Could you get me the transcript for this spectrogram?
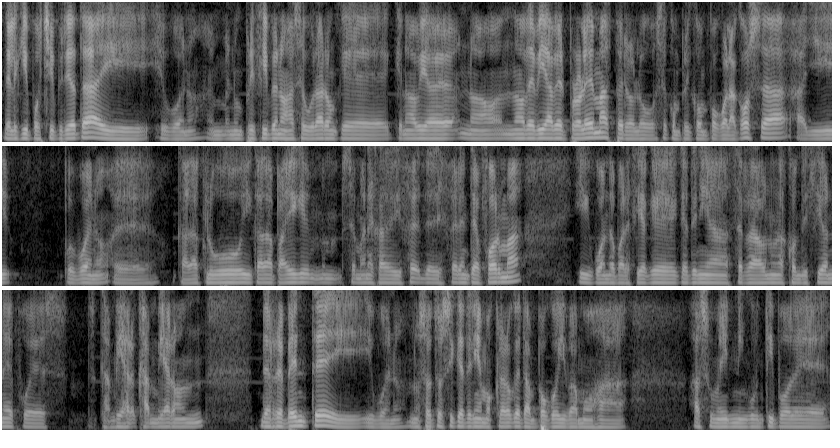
del equipo chipriota y, y bueno, en, un principio nos aseguraron que, que no, había, no, no, debía haber problemas, pero luego se complicó un poco la cosa. Allí pues bueno, eh, cada club y cada país mm, se maneja de, de diferentes formas y cuando parecía que, tenía cerrado en unas condiciones, pues cambiar, cambiaron de repente y, bueno, nosotros sí que teníamos claro que tampoco íbamos a, asumir ningún tipo de,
